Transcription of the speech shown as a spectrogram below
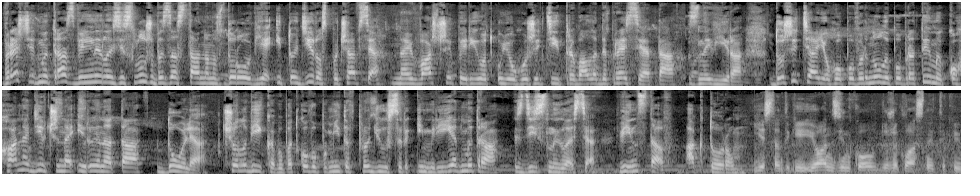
Врешті Дмитра звільнили зі служби за станом здоров'я, і тоді розпочався найважчий період у його житті. Тривала депресія та зневіра. До життя його повернули побратими, кохана дівчина Ірина та доля. Чоловіка випадково помітив продюсер, і мрія Дмитра здійснилася. Він став актором. Є там такий Іван Зінков, дуже класний такий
